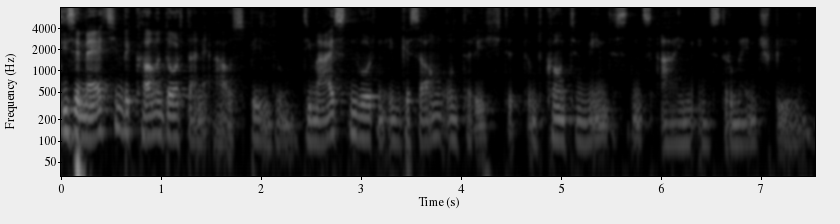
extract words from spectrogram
Diese Mädchen bekamen dort eine Ausbildung. Die meisten wurden im Gesang unterrichtet und konnten mindestens ein Instrument spielen.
